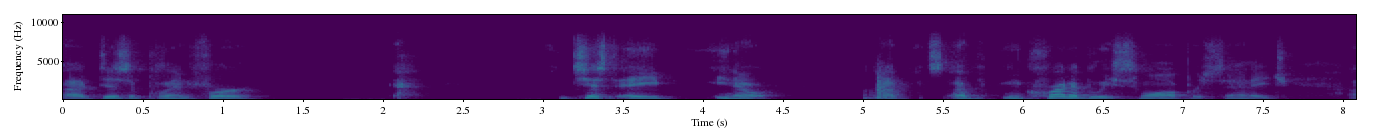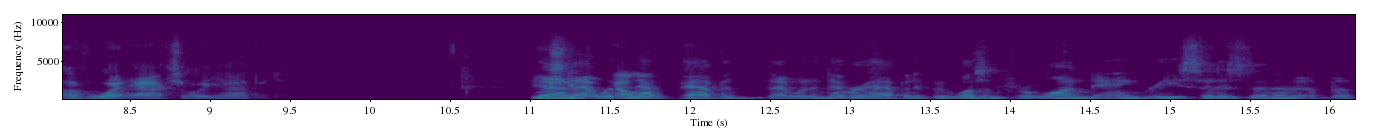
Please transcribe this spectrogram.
uh, disciplined for just a you know a, a incredibly small percentage of what actually happened. Yeah, that would have never happened. That would have never happened if it wasn't for one angry citizen, a, a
